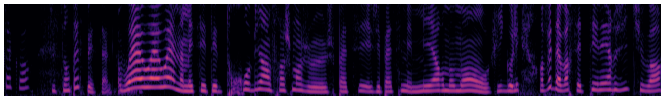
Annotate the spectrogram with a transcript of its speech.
d'accord. Tu te sentais spécial. quand Ouais, même. ouais, ouais. Non, mais c'était trop bien. Franchement, je, je passais, j'ai passé mes meilleurs moments au rigoler. En fait, d'avoir cette énergie, tu vois,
